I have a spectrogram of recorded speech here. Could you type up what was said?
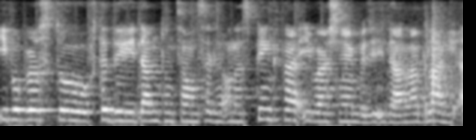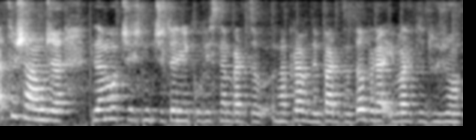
I po prostu wtedy jej dam tą całą serię, ona jest piękna i właśnie będzie idealna dla niej. A słyszałam, że dla młodszych czytelników jest bardzo, naprawdę bardzo dobra i bardzo dużo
